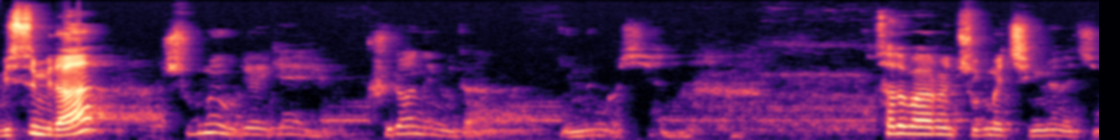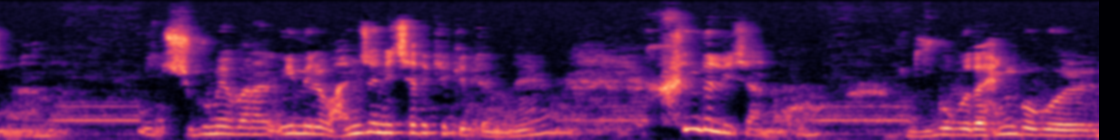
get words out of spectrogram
믿습니다. 죽음은 우리에게 그런 의미가 있는 것이에요. 사도 바울은 죽음에 직면했지만 이 죽음에 관한 의미를 완전히 체득했기 때문에 흔들리지 않고 누구보다 행복을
